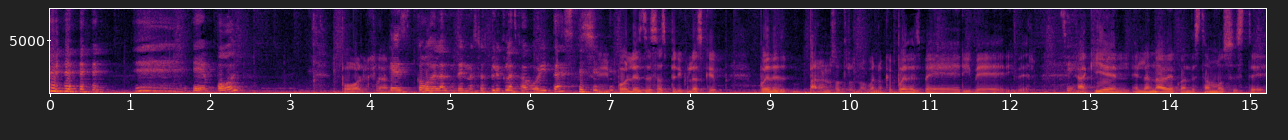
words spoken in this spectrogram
eh, Paul, Paul, claro. que es como de, las de nuestras películas favoritas. Sí, Paul es de esas películas que puedes, para nosotros, ¿no? Bueno, que puedes ver y ver y ver. Sí. Aquí en, en la nave, cuando estamos este,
